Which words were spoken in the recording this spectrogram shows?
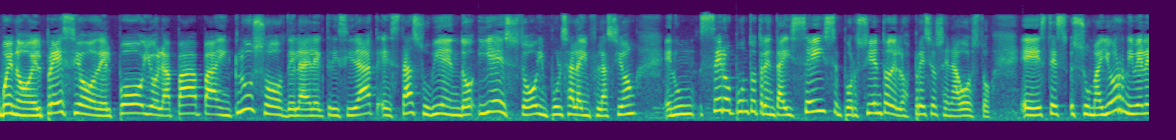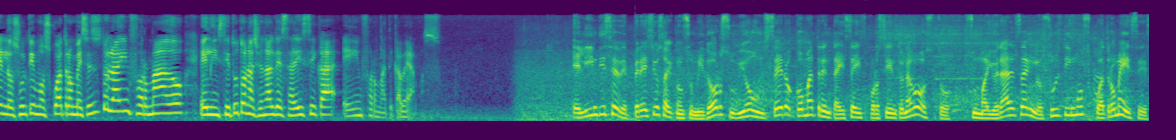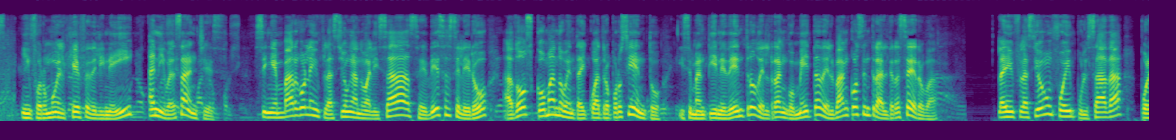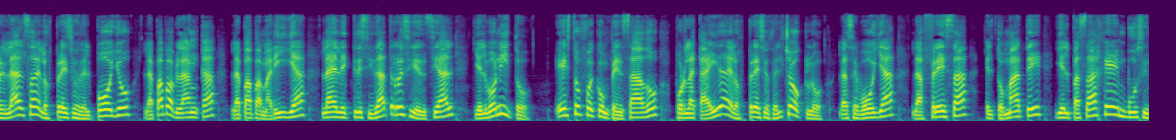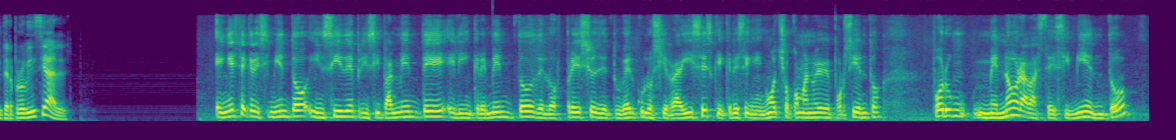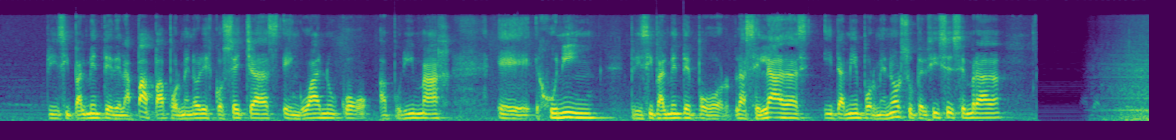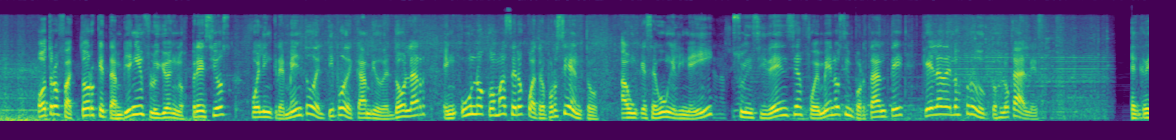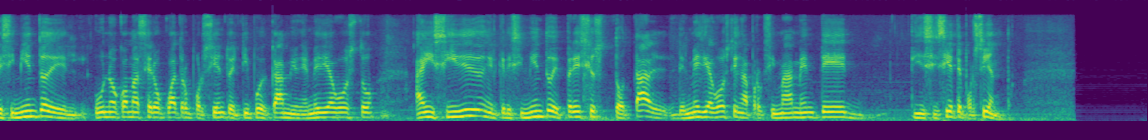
Bueno, el precio del pollo, la papa, incluso de la electricidad está subiendo y esto impulsa la inflación en un 0.36% de los precios en agosto. Este es su mayor nivel en los últimos cuatro meses. Esto lo ha informado el Instituto Nacional de Estadística e Informática. Veamos. El índice de precios al consumidor subió un 0,36% en agosto, su mayor alza en los últimos cuatro meses, informó el jefe del INEI, Aníbal Sánchez. Sin embargo, la inflación anualizada se desaceleró a 2,94% y se mantiene dentro del rango meta del Banco Central de Reserva. La inflación fue impulsada por el alza de los precios del pollo, la papa blanca, la papa amarilla, la electricidad residencial y el bonito, esto fue compensado por la caída de los precios del choclo, la cebolla, la fresa, el tomate y el pasaje en bus interprovincial. En este crecimiento incide principalmente el incremento de los precios de tubérculos y raíces que crecen en 8,9% por un menor abastecimiento, principalmente de la papa, por menores cosechas en Huánuco, Apurímac, eh, Junín, principalmente por las heladas y también por menor superficie sembrada. Otro factor que también influyó en los precios fue el incremento del tipo de cambio del dólar en 1,04%, aunque según el INEI, su incidencia fue menos importante que la de los productos locales. El crecimiento del 1,04% del tipo de cambio en el mes de agosto ha incidido en el crecimiento de precios total del mes de agosto en aproximadamente 17%.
